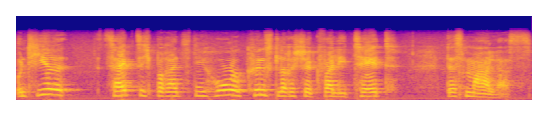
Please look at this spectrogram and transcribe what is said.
Und hier zeigt sich bereits die hohe künstlerische Qualität des Malers.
